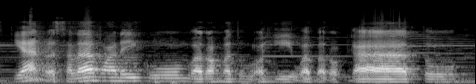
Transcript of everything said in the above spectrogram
Sekian, wassalamualaikum warahmatullahi wabarakatuh.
